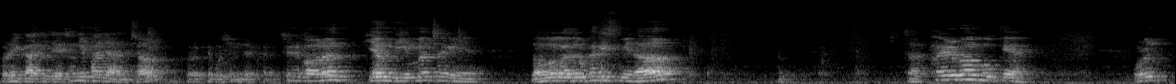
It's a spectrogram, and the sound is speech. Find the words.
그러니까 이제 성립하지 않죠. 그렇게 보시면 될 거예요. 7번은 기억 니은만 창이에요. 넘어가도록 하겠습니다. 자, 8번 볼게요. 오늘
